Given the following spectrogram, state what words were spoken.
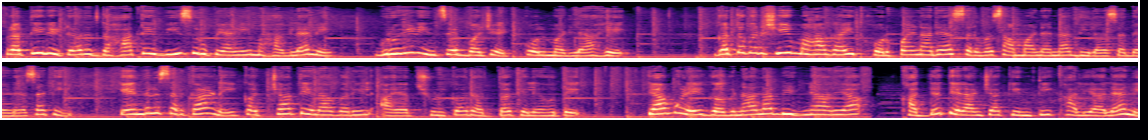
प्रति लिटर दहा ते वीस रुपयांनी महागल्याने गृहिणींचे बजेट कोलमडले आहे. गतवर्षी महागाईत होरपळणाऱ्या सर्वसामान्यांना दिलासा देण्यासाठी केंद्र सरकारने कच्च्या तेलावरील आयात शुल्क रद्द केले होते. त्यामुळे गगनाला भिडणाऱ्या खाद्यतेलांच्या किमती खाली आल्याने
